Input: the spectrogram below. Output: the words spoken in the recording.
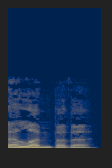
A lâmpada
